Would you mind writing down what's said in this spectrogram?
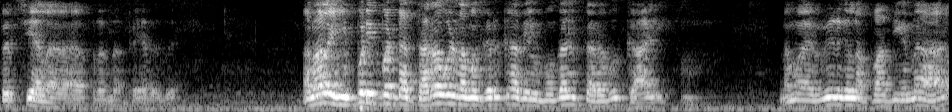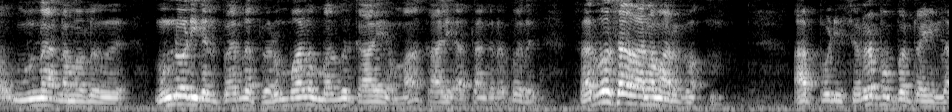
பெர்சியாவில் பிறந்த பேர் இது. அதனால் இப்படிப்பட்ட தரவுகள் நமக்கு இருக்கு. அதில் முதல் தரவு காளி. நம்ம வீடுகளில் பார்த்தீங்கன்னா முன்னா நம்மளது முன்னோடிகள் பேரில் பெரும்பாலும் வந்து காளியம்மா காளி ஆத்தாங்கிற பேர். சர்வசாதாரணமாக இருக்கும். அப்படி சிறப்பு பெற்ற இந்த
